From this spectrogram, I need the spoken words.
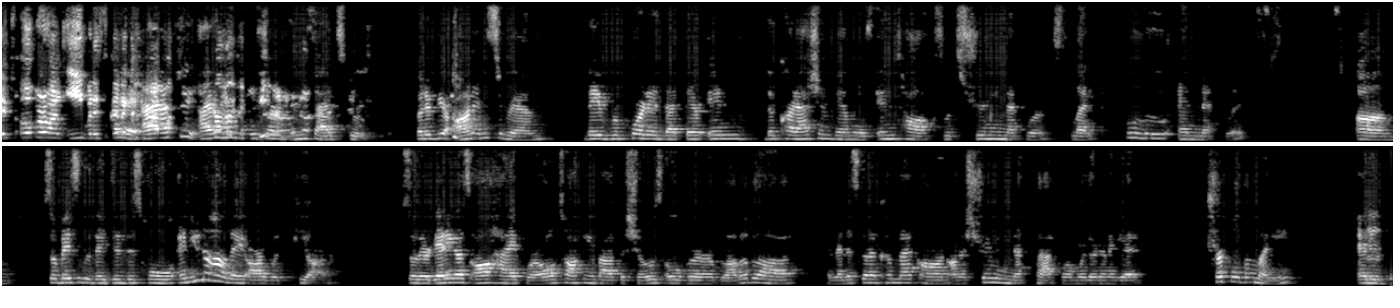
It's over on E, but it's gonna Okay, come I out. actually I don't have any sort of inside scoop, but if you're on Instagram, they've reported that they're in the Kardashian family is in talks with streaming networks like Hulu and Netflix. Um, so basically, they did this whole, and you know how they are with PR. So they're getting us all hype. We're all talking about the show's over, blah blah blah, and then it's gonna come back on on a streaming net platform where they're gonna get triple the money, and it's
